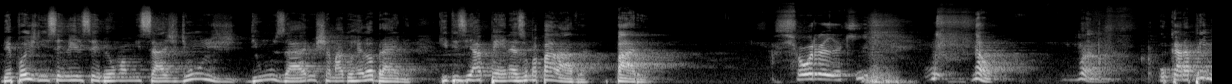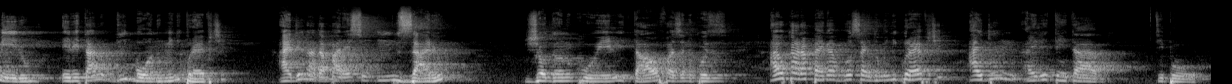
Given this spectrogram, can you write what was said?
Depois disso, ele recebeu uma mensagem de um, de um usuário chamado Herobrine, que dizia apenas uma palavra: pare. Chorei aqui. Não, mano, o cara primeiro, ele tá no- de boa no Minecraft, aí do nada aparece um usuário jogando com ele e tal, fazendo coisas. Aí o cara pega, vou sair do Minecraft, aí, do, aí ele tenta, tipo,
